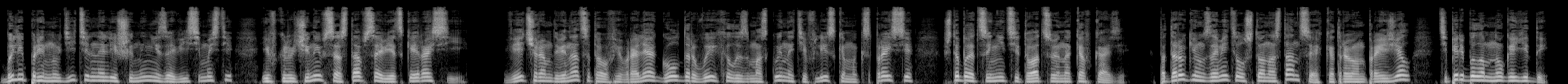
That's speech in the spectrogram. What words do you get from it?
были принудительно лишены независимости и включены в состав Советской России. Вечером 12 февраля Голдер выехал из Москвы на Тифлисском экспрессе, чтобы оценить ситуацию на Кавказе. По дороге он заметил, что на станциях, которые он проезжал, теперь было много еды.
